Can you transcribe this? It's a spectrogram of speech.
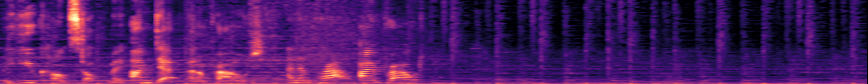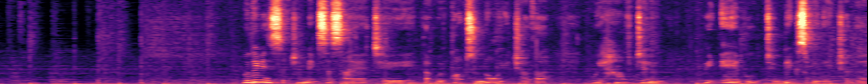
But you can't stop me. I'm deaf and I'm proud. And I'm proud. I'm proud. We live in such a mixed society that we've got to know each other. We have to be able to mix with each other.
